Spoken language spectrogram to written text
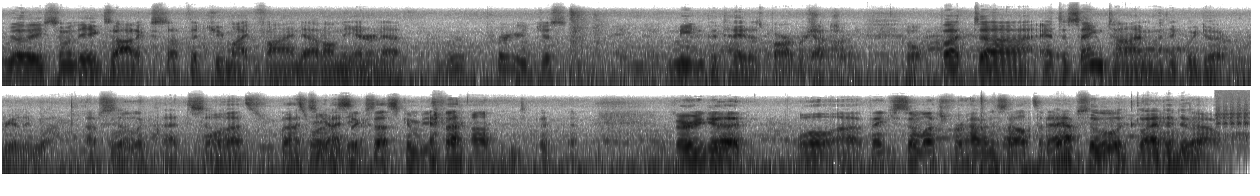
really some of the exotic stuff that you might find out on the internet. We're pretty just meat and potatoes barbershop. Gotcha. Cool. But uh, at the same time, I think we do it really well. Absolutely. So that's uh, well, that's that's, that's where the the, success can be found. Very good. Well, uh, thank you so much for having us out today. Absolutely, glad And, to do it. uh,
